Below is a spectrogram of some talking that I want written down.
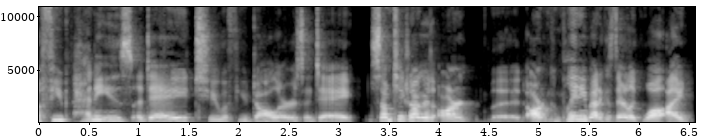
a few pennies a day to a few dollars a day. Some TikTokers aren't uh, aren't complaining about it because they're like, "Well, I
